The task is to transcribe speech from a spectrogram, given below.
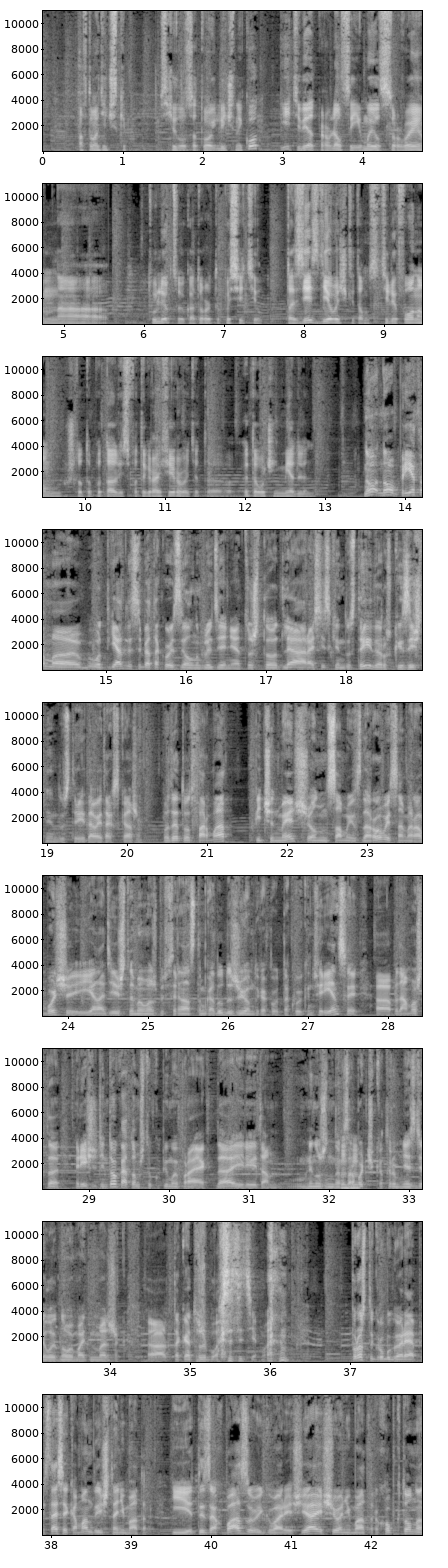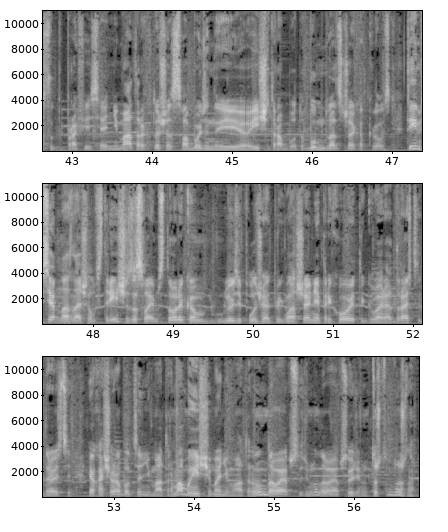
автоматически считывался твой личный код, и тебе отправлялся email с сурвеем на ту лекцию, которую ты посетил. А здесь девочки там с телефоном что-то пытались фотографировать, это, это очень медленно. Но, но при этом э, вот я для себя такое сделал наблюдение, то что для российской индустрии, для русскоязычной индустрии, давай так скажем, вот этот вот формат Pitch and Match, он самый здоровый, самый рабочий, и я надеюсь, что мы, может быть, в 2013 году доживем до какой-то такой конференции, э, потому что речь идет не только о том, что купи мой проект, да, или там мне нужен разработчик, который мне сделает новый Might and Magic. А, такая тоже была, кстати, тема. Просто, грубо говоря, представь себе, команда ищет аниматор. И ты за базу и говоришь, я ищу аниматора. Хоп, кто у нас тут по профессии аниматора, кто сейчас свободен и э, ищет работу. Бум, 20 человек открылось. Ты им всем назначил встречу за своим столиком, люди получают приглашение, приходят и говорят, здрасте, здрасте, я хочу работать аниматором, а мы ищем аниматора. Ну, давай обсудим, ну, давай обсудим. То, что нужно.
